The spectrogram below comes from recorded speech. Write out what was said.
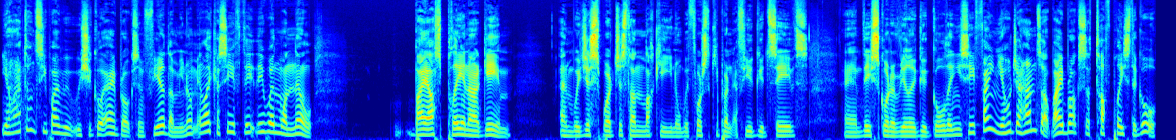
you know, I don't see why we, we should go to Ibrox and fear them. You know what I mean? Like I say, if they, they win 1 0 by us playing our game and we just were just unlucky, you know, we forced the keeper into a few good saves um, they score a really good goal, then you say, fine, you hold your hands up. Ibrox is a tough place to go.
